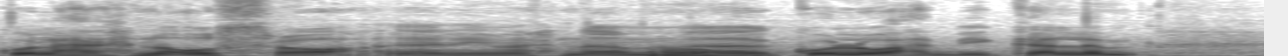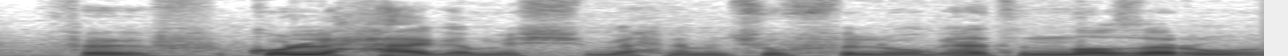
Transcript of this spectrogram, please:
كل حاجة. إحنا أسرة يعني إحنا برافو. كل واحد بيتكلم في, في كل حاجة. مش إحنا بنشوف في وجهات النظر و-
